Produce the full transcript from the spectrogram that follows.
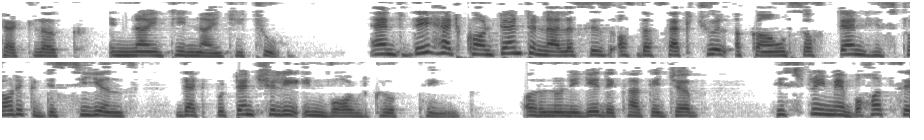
Tetlock they had content analysis of the factual account of ten historic decisions potentially and group think اور انہوں نے یہ دیکھا کہ جب ہسٹری میں بہت سے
